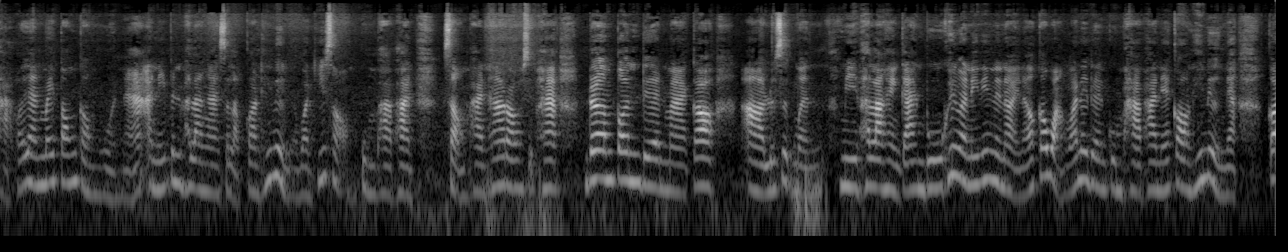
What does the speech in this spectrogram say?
ค่ะ เพราะฉะนั้นไม่ต้องกังวลนะ อันนี้เป็นพลังงานสลับกรที่ 1 ในวันที่ 2 กุมภาพันธ์ 2565 เริ่มต้นเดือนมาก็รู้สึกเหมือนมีพลังแห่งการบูขึ้นมานิดๆหน่อยๆเนาะก็หวังว่าในเดือนกุมภาพันธ์เนี้กองที่1เนี่ยก็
